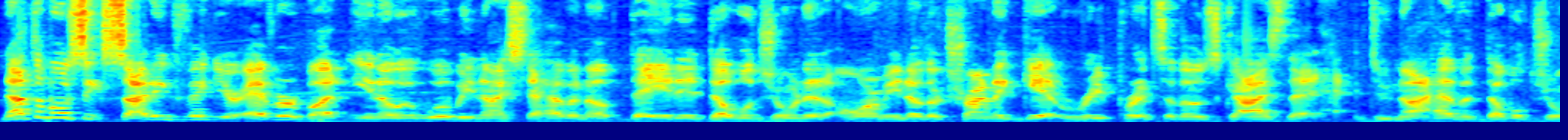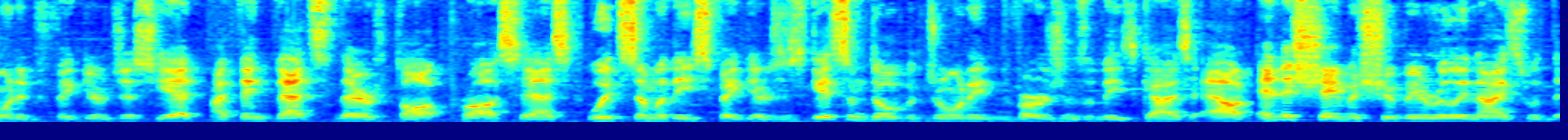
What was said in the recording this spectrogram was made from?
Not the most exciting figure ever, but, you know, it will be nice to have an updated, double-jointed arm. You know, they're trying to get reprints of those guys that do not have a double-jointed figure just yet. I think that's their thought process with some of these figures is get some double-jointed versions of these guys out, and this Sheamus should be really nice with,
